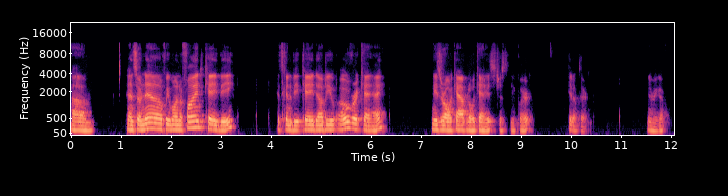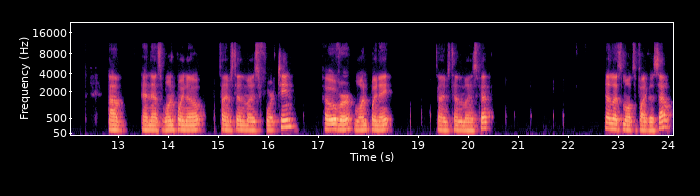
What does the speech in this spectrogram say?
Um, and so now if we want to find Kb, it's going to be Kw over Ka. These are all capital Ks, just to be clear. Get up there. There we go. Um, and that's 1.0 times 10 to the minus 14 over 1.8 times 10 to the minus fifth. And let's multiply this out.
